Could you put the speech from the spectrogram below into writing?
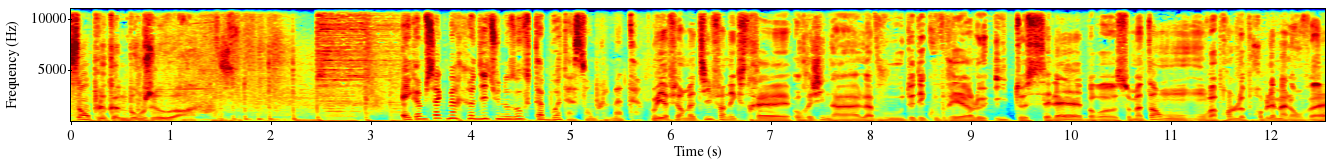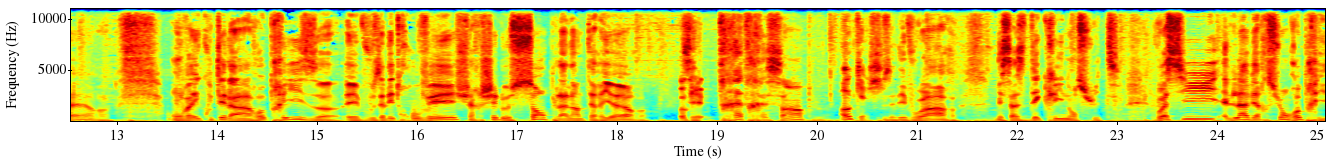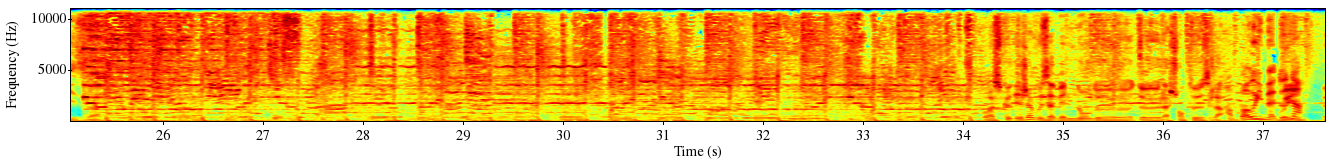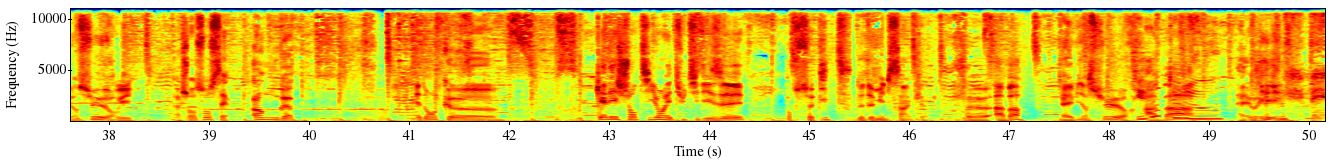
Sample comme bonjour. Et comme chaque mercredi, tu nous ouvres ta boîte à samples, Matt. Oui, affirmatif, un extrait original à vous de découvrir le hit célèbre. Ce matin, on, on va prendre le problème à l'envers. On va écouter la reprise et vous allez trouver, chercher le sample à l'intérieur. Ok. C'est très très simple. Ok. Vous allez voir, mais ça se décline ensuite. Voici la version reprise. Est-ce que déjà vous avez le nom de, de la chanteuse là? Ah bah oui, Madonna. Bien sûr. Oui. La chanson c'est Hang Up. Et donc, euh, quel échantillon est utilisé pour ce hit de 2005 Euh, Abba. Eh bien sûr, Abba. Eh oui.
